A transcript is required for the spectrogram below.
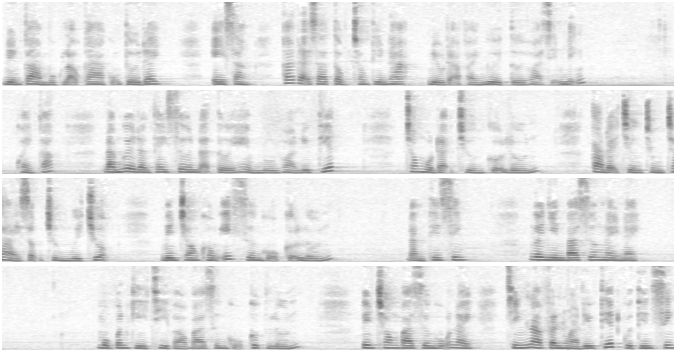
Đến cả mục lão ca cũng tới đây E rằng các đại gia tộc trong thiên hạ Đều đã phái người tới hòa diễm lĩnh. Khoảnh khắc, Đám người đằng Thanh Sơn đã tới hẻm núi hòa lưu thiết. Trong một đại trường cỡ lớn, Cả đại trường trống trải rộng chừng 10 trượng, Bên trong không ít xương gỗ cỡ lớn. Đằng thiên sinh, Người nhìn ba xương này này. Mục Vân Ký chỉ vào ba xương gỗ cực lớn. Bên trong ba xương gỗ này Chính là phần hỏa lưu thiết của tiên sinh,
